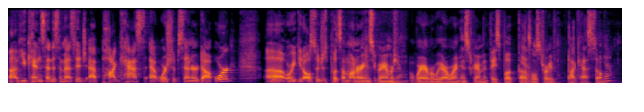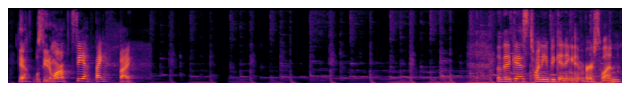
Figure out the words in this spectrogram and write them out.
Uh, you can send us a message at podcast at worshipcenter.org, uh, or you could also just put something on our Instagram or wherever we are. We're on Instagram and Facebook, God's Yeah. Whole Story Podcast. So, Yeah. yeah, we'll see you tomorrow. See ya. Bye. Bye. Leviticus 20, beginning in verse 1.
